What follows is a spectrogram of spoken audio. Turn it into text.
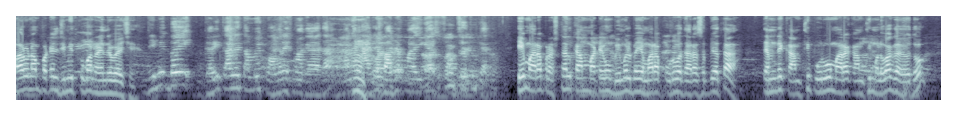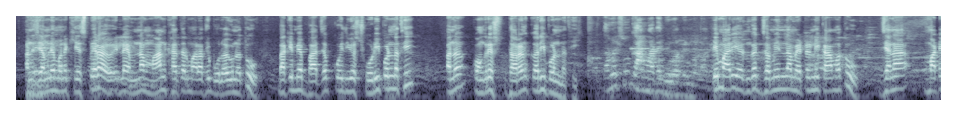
મારું નામ પટેલ જીમિત કુમાર નરેન્દ્રભાઈ છે. દિમિતભાઈ ગઈકાલે તમે કોંગ્રેસમાં ગયા હતા અને આજે ભાજપમાં આવી ગયા શું છે શું કહેશો? એ મારા પર્સનલ કામ માટે હું બિમલભાઈ અમારા પૂર્વ ધારાસભ્ય હતા. તેમને કામથી પૂર્વ મારા કામથી મળવા ગયો હતો અને જેમણે મને ખેસ પહેરાવ્યો એટલે એમના માન ખાતર મારાથી બોલાયું નહોતું. બાકી મેં ભાજપ કોઈ દિવસ છોડી પણ નથી અને કોંગ્રેસ ધારણ કરી પણ નથી. તમે શું કામ માટે એ મારી અંગત જમીનના મેટરની કામ હતું. જેના માટે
